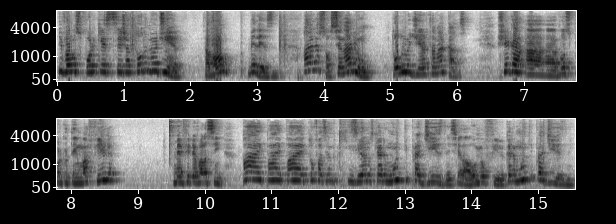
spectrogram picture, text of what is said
E vamos supor que esse seja todo o meu dinheiro, tá bom? Beleza. Ah, olha só, cenário 1, todo o meu dinheiro está na casa. Chega a, a, vamos supor que eu tenho uma filha, minha filha fala assim: pai, pai, pai, tô fazendo 15 anos, quero muito ir pra Disney, sei lá, o meu filho, quero muito ir pra Disney.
